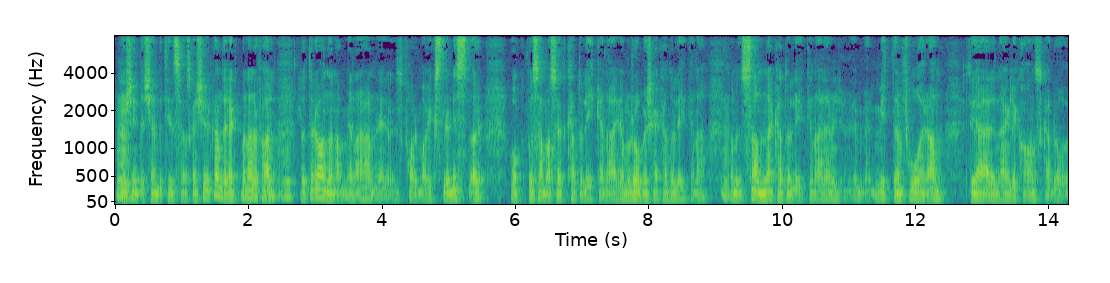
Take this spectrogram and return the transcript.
Kanske inte kände till Svenska kyrkan direkt men i alla fall mm. lutheranerna menar han är en form av extremister och på samma sätt katolikerna, de romerska katolikerna, mm. de sanna katolikerna, den mittenfåran det är den anglikanska då,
